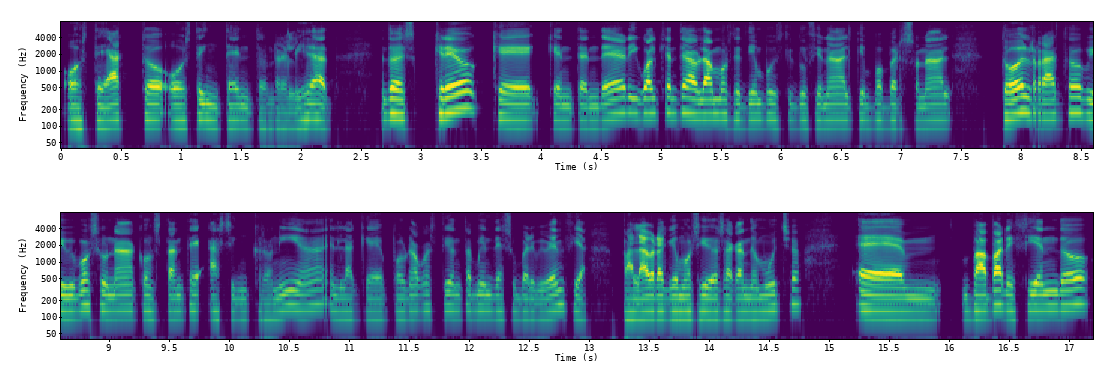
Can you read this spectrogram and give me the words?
O este acto o este intento en realidad. Entonces, creo que, entender, igual que antes hablamos de tiempo institucional, tiempo personal, todo el rato vivimos una constante asincronía en la que por una cuestión también de supervivencia, palabra que hemos ido sacando mucho, eh, va apareciendo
